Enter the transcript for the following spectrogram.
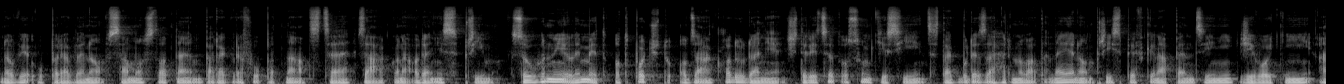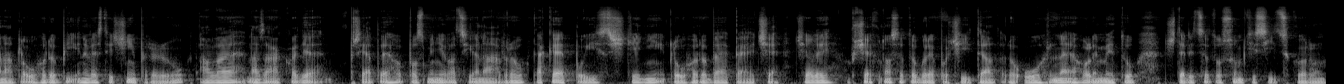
nově upraveno v samostatném paragrafu 15c zákona o daní z příjmu. Souhrný limit odpočtu od základu daně 48 tisíc tak bude zahrnovat nejenom příspěvky na penzijní, životní a na dlouhodobý investiční produkt, ale na základě přijatého pozměňovacího návrhu také pojištění dlouhodobé péče, čili všechno se to bude počítat do úhrného limitu 48 tisíc korun.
